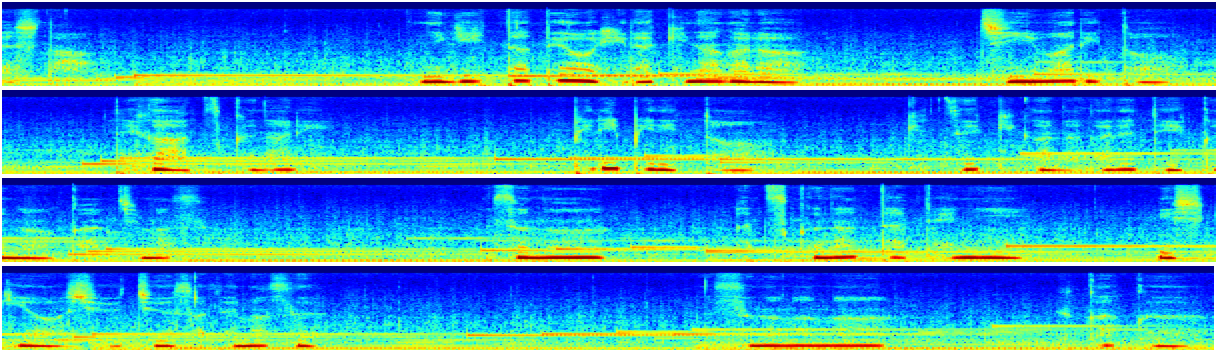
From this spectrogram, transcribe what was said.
でした。握った手を開きながらじんわりと手が熱くなりピリピリと血液が流れていくのを感じます。その熱くなった手に意識を集中させます。そのまま深く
